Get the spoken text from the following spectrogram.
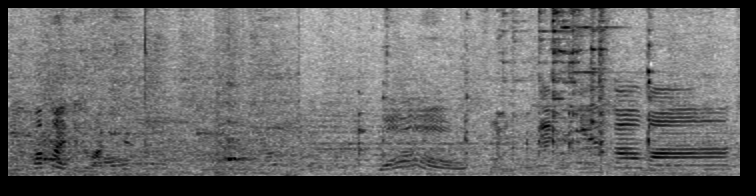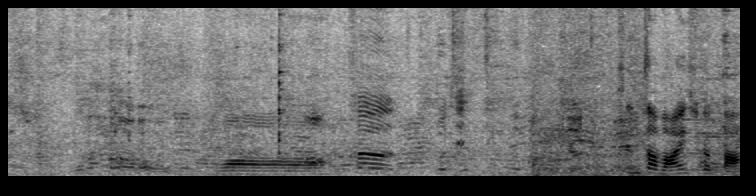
이 파타이 되게 맛있어. 와우. So much. 와우. 와. 그 뭐지? 진짜 많이 시켰다.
